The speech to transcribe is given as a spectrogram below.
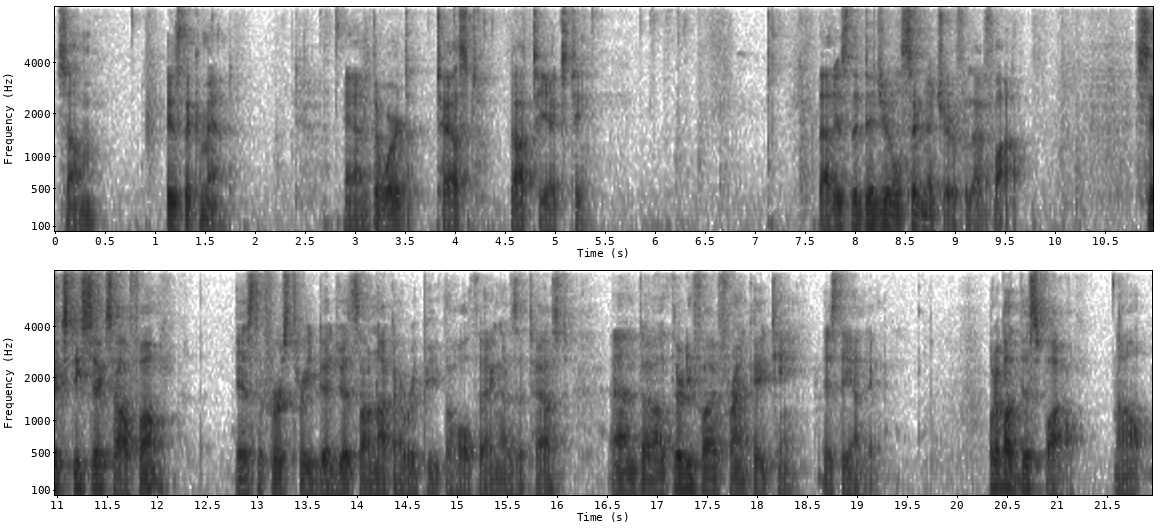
sum is the command and the word test.txt. That is the digital signature for that file. 66 alpha is the first three digits. I'm not going to repeat the whole thing as a test. And uh, 35 franc 18 is the ending. What about this file? Now,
